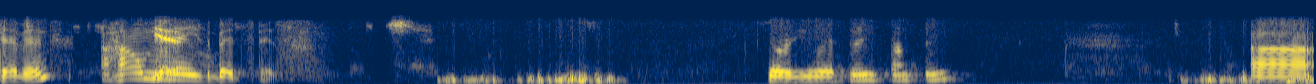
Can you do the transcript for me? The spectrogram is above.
David, how many is the bed space? Sorry, you were saying something? Uh,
